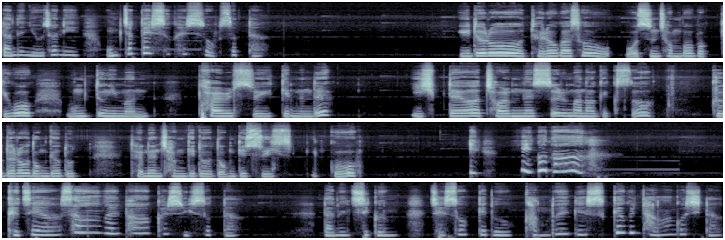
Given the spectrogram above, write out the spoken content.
나는 여전히 옴짝달싹 할 수 없었다. 이대로 데려가서 옷은 전부 벗기고 몸뚱이만 팔 수 있겠는데? 20대야 젊네 쓸만하겠어. 그대로 넘겨도 되는 장기도 넘길 수 있, 있고. 그제야 상황을 파악할 수 있었다. 나는 지금 재수없게도 강도에게 습격을 당한 것이다.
